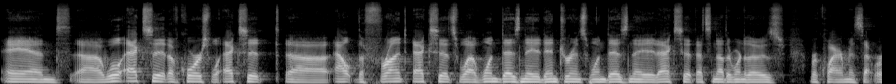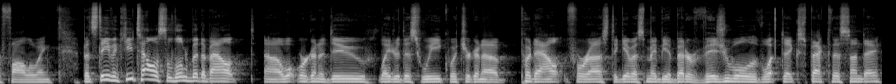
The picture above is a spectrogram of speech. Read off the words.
And uh, we'll exit. Of course, we'll exit uh, out the front exits. We'll have one designated entrance, one designated exit. That's another one of those requirements that we're following. But Stephen, can you tell us a little bit about uh, what we're going to do later this week? What you're going to put out for us to give us maybe a better visual of what to expect this Sunday?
